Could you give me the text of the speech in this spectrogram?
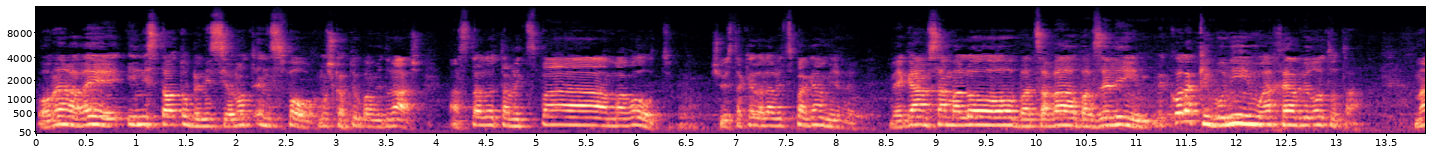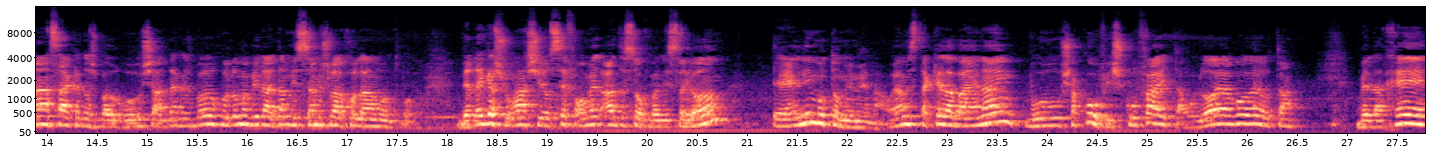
הוא אומר, הרי היא ניסתה אותו בניסיונות אין ספור, כמו שכתוב במדרש. עשתה לו את הרצפה המרות, שהוא יסתכל על הרצפה גם יראה. וגם שמה לו בצוואר ברזלים, בכל הכיוונים הוא היה חייב לראות אותה. מה עשה הקדוש ברוך הוא? שהקדוש ברוך הוא לא מביא לאדם ניסיון שלא יכול לעמוד בו. ברגע שהוא ראה שיוסף עומד עד הסוף בניסיון, העלים אותו ממנה. הוא היה מסתכל לה בעיניים והוא שקוף, היא שקופה איתה, הוא לא היה רואה אותה. ולכן,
